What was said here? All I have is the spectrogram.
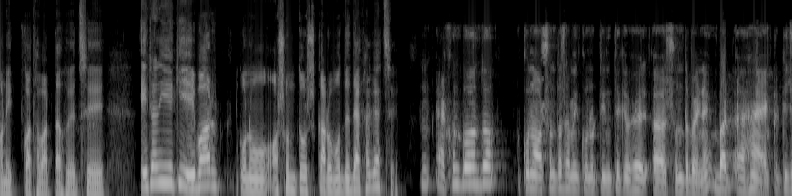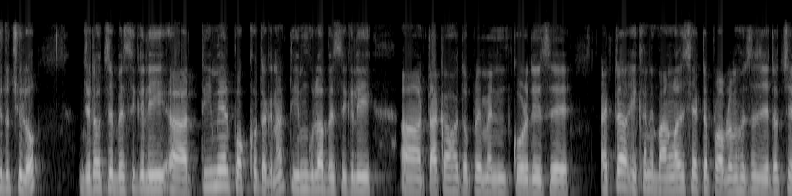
অনেক কথাবার্তা হয়েছে। এটা নিয়ে কি এবার কোনো অসন্তোষ কারোর মধ্যে দেখা গেছে? এখন পর্যন্ত কোনো অসন্তোষ আমি কোনো টিম থেকে শুনতে পাই নাই। বাট হ্যাঁ একটা কিছুটা ছিল। যেটা হচ্ছে বেসিক্যালি টিমের পক্ষ থেকে না টিমগুলো বেসিক্যালি টাকা হয়তো পেমেন্ট করে দিয়েছে। একটা এখানে বাংলাদেশে একটা প্রবলেম হয়েছে, যেটা হচ্ছে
